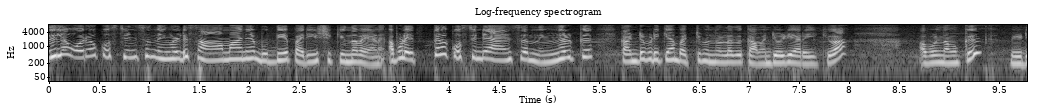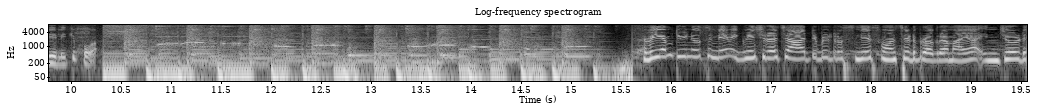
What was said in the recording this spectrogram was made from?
ഇതിലെ ഓരോ ക്വസ്റ്റ്യൻസും നിങ്ങളുടെ സാമാന്യ ബുദ്ധിയെ പരീക്ഷിക്കുന്നവയാണ്. അപ്പോൾ എത്ര ക്വസ്റ്റ്യന്റെ ആൻസർ നിങ്ങൾക്ക് കണ്ടുപിടിക്കാൻ പറ്റുമെന്നുള്ളത് കമന്റ് വഴി അറിയിക്കുക. അപ്പോൾ നമുക്ക് വീഡിയോയിലേക്ക് പോകാം. വി എം ടി ന്യൂസിന്റെയും വിഘ്നേശ്വര ചാരിറ്റബിൾ ട്രസ്റ്റിന്റെ സ്പോൺസേഡ് പ്രോഗ്രാമായ ഇഞ്ചോർഡ്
